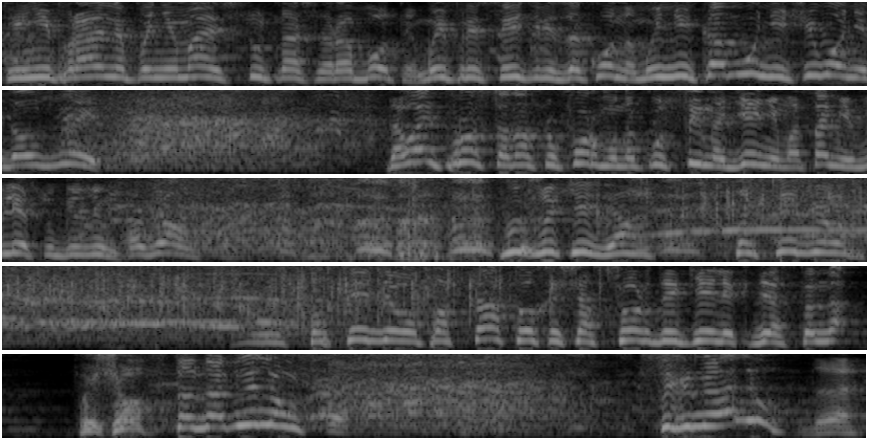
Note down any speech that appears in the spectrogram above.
Ты неправильно понимаешь суть нашей работы. Мы представители закона, мы никому ничего не должны. Давай просто нашу форму на кусты наденем, а сами в лес убежим, пожалуйста. Мужики, я с соседнего, соседнего поста только сейчас черный гелик не останов... Вы что, остановили уже? Сигналил? Да.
